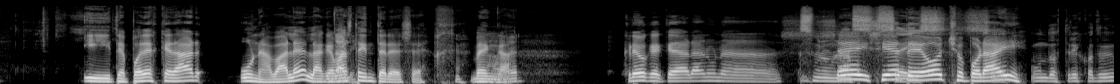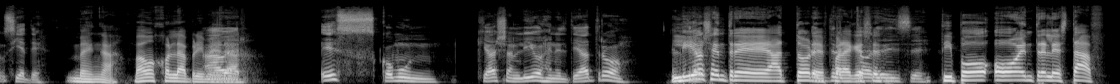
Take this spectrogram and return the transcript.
y te puedes quedar una, ¿vale? La que más te interese. A Venga. ver. Creo que quedarán unas Son unas 6, 7, seis. 8 por Sí. ahí. Un, dos, tres, cuatro, siete. Venga, vamos con la A ver. primera. ¿Es común que hayan líos en el teatro? Líos entre actores entre para que se dice. tipo o entre el staff.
